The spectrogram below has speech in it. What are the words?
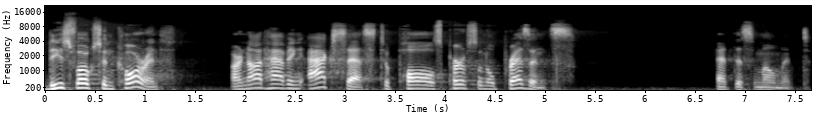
These folks in Corinth are not having access to Paul's personal presence at this moment.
